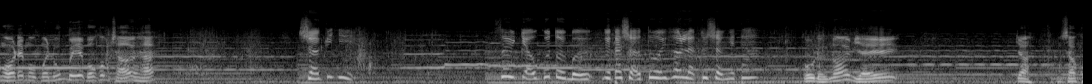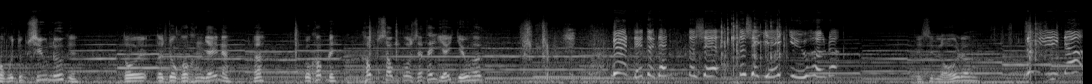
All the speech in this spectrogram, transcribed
Cô ngồi đây một mình uống bia bộ không sợ hả? Sợ cái gì? Xương chậu của tôi bự Người ta sợ tôi hơn là tôi sợ người ta. Cô đừng nói vậy. Chà sao không có chút xíu nước vậy? Tôi tôi cho cô khăn giấy nè hả? Cô khóc đi Khóc xong cô sẽ thấy dễ chịu hơn. Nếu anh để tôi đánh Tôi sẽ tôi sẽ dễ chịu hơn đó. Thì xin lỗi đó. Đứng yên đó?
